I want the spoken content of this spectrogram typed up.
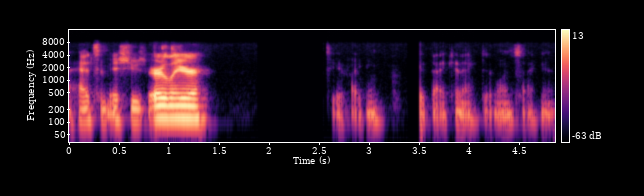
I had some issues earlier. See if I can get that connected. One second.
